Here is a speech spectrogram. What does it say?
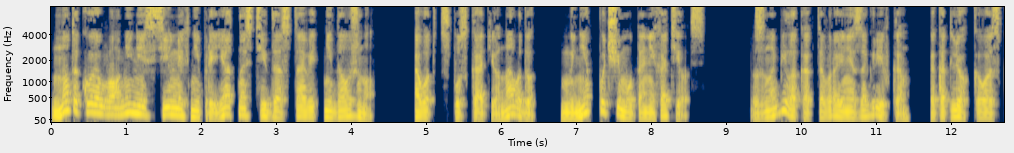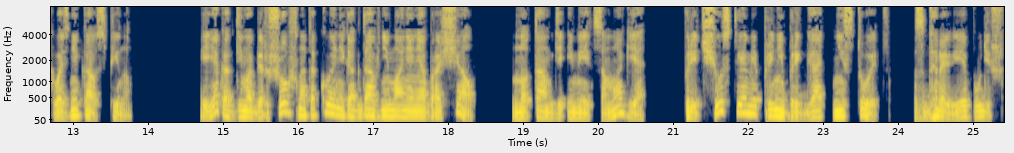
но такое волнение сильных неприятностей доставить не должно. а вот спускать ее на воду мне почему-то не хотелось. Знобило как-то в районе загривка, как от легкого сквозняка в спину. И я, как Дима Бершов, на такое никогда внимания не обращал, но там, где имеется магия, предчувствиями пренебрегать не стоит, здоровее будешь.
